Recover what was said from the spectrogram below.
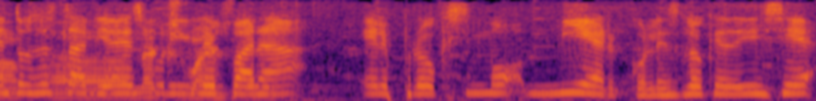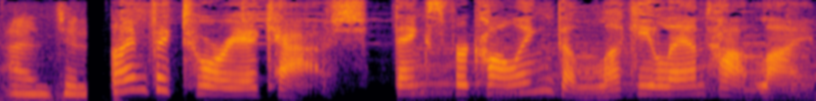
entonces estaría disponible para el próximo miércoles, lo que dice Ángel. I'm Victoria Cash. Thanks for calling the Lucky Land Hotline.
